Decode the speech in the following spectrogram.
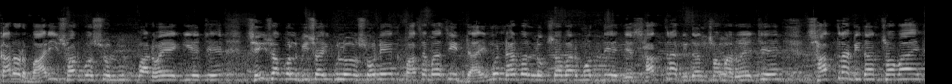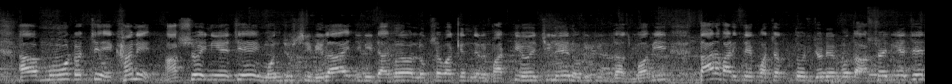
কারোর বাড়ি সর্বস্ব লুটপাট হয়ে গিয়েছে। সেই সকল বিষয়গুলো শোনেন। পাশাপাশি ডায়মন্ড হারবার লোকসভার মধ্যে যে সাতটা বিধানসভা রয়েছে সাতটা বিধানসভায় মোট হচ্ছে এখানে আশ্রয় নিয়েছে এই মঞ্জুশ্রী বিলায় যিনি ডায়মন্ড লোকসভা কেন্দ্রের প্রার্থী হয়েছিলেন অভিজিৎ দাস ববি। তার বাড়িতে পঁচাত্তর জনের মতো আশ্রয় নিয়েছেন।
